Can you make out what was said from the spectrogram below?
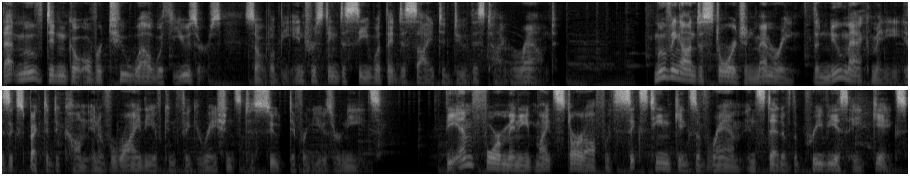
That move didn't go over too well with users, so it'll be interesting to see what they decide to do this time around. Moving on to storage and memory, the new Mac Mini is expected to come in a variety of configurations to suit different user needs. The M4 Mini might start off with 16 gigs of RAM instead of the previous 8 gigs,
